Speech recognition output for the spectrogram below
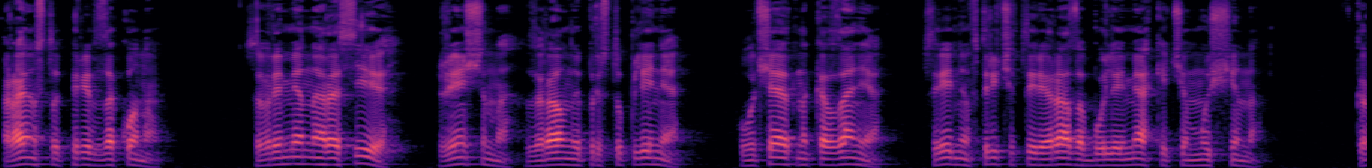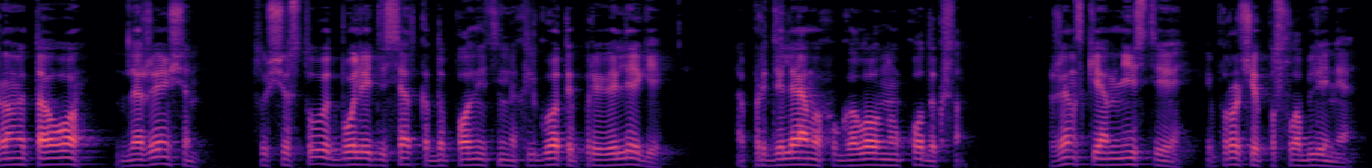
Равенство перед законом. В современной России женщина за равные преступления получает наказание в среднем в 3-4 раза более мягкие, чем мужчина. Кроме того, для женщин существует более десятка дополнительных льгот и привилегий, определяемых Уголовным кодексом, женские амнистии и прочие послабления –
